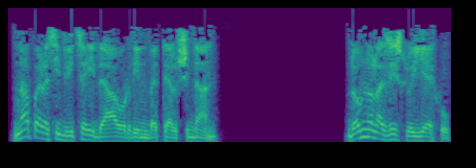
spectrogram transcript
N-a părăsit viței de aur din Betel și Dan. Domnul a zis lui Jehu,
